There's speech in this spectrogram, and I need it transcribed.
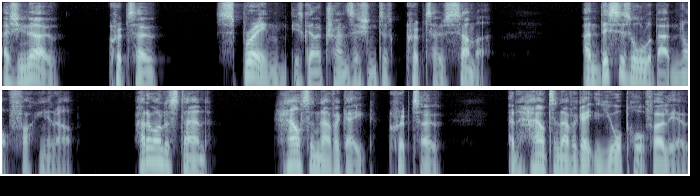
As you know, crypto spring is going to transition to crypto summer. And this is all about not fucking it up. How to understand how to navigate crypto and how to navigate your portfolio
